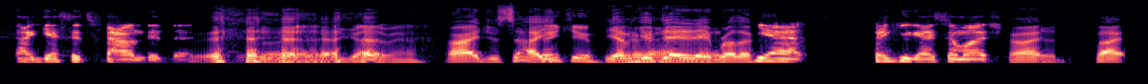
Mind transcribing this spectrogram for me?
i guess it's founded then Yeah, you got it, man. All right, Josiah. Thank you. You have a good day today, brother. yeah thank you guys so much All right. Good. Bye.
